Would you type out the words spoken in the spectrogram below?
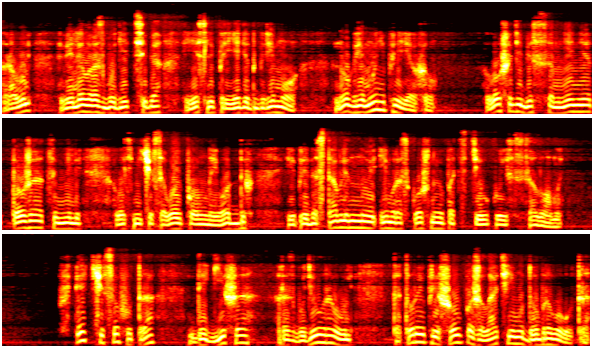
Рауль велел разбудить себя, если приедет Гримо, но Гримо не приехал. Лошади, без сомнения, тоже оценили восьмичасовой полный отдых и предоставленную им роскошную подстилку из соломы. В пять часов утра Дегиша разбудил Рауль, который пришел пожелать ему доброго утра.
